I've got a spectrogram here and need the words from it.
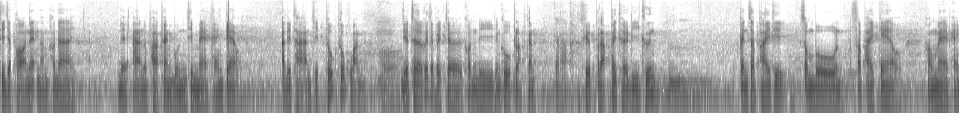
ที่จะพอแนะนำเขาได้เดยอานุภาพแห่งบุญที่แม่แพงแก้ว อธิษฐานจิตทุกทุกๆวันโอ้เดี๋ยวเธอก็จะไปเจอคนดีเป็นคู่ปรับกันครับคือปรับให้เธอดีขึ้น เป็นสะพ้ายที่สมบูรณ์สะพ้ายแก้วของแม่แพง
